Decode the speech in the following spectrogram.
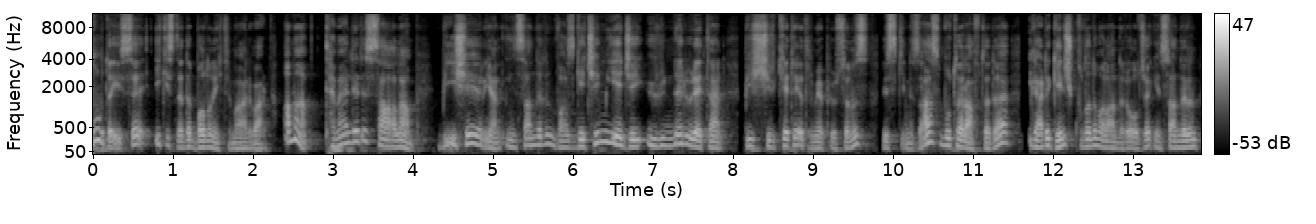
Burada ise ikisinde de balon ihtimali var. Ama temelleri sağlam, bir işe yarayan, insanların vazgeçemeyeceği ürünler üreten bir şirkete yatırım yapıyorsanız riskiniz az. Bu tarafta da ileride geniş kullanım alanları olacak. İnsanların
